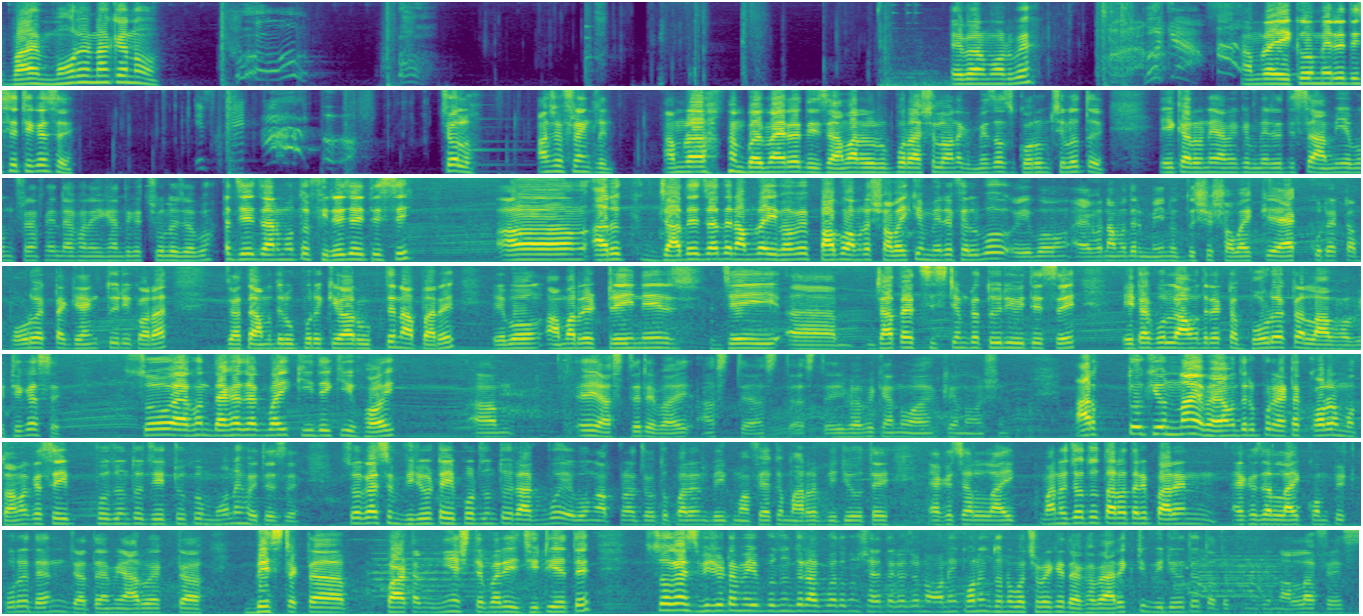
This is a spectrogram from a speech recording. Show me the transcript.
ভাই, মরে না কেন? এবার মরবে! আমরা একেও মেরে দিছি, ঠিক আছে? চলো, আসো ফ্র্যাঙ্কলিন। আমরা মায়েরা দিয়েছি, আমার উপর আসলে অনেক মেজাজ গরম ছিল তো, এই কারণে আমাকে মেরে দিচ্ছে আমি এবং ফ্র্যাঙ্কলিন এখন এখান থেকে চলে যাব। যে যার মতো ফিরে যাইতেছি আরও যাদের যাদের আমরা এইভাবে পাবো, আমরা সবাইকে মেরে ফেলব, এবং এখন আমাদের মেইন উদ্দেশ্য সবাইকে এক করে একটা বড় একটা গ্যাং তৈরি করা যাতে আমাদের উপরে কেউ আর উঠতে না পারে এবং আমাদের ট্রেনের যেই যাতায়াত সিস্টেমটা তৈরি হইতেছে, এটা করলে আমাদের একটা বড় একটা লাভ হবে, ঠিক আছে? সো এখন দেখা যাক ভাই কি দেখি হয়। এই আস্তে রে ভাই, আস্তে আস্তে আস্তে, এইভাবে কেন কেন আসেন? আর তো কেউ নাই ভাই, আমাদের উপর অ্যাটাক করার মতো। আমার কাছে এই পর্যন্ত যেটুকু মনে হইতেছে। সো গাইস ভিডিওটা এই পর্যন্তই রাখব এবং আপনারা যত পারেন বিগ মাফিয়াকে মারার ভিডিওতে এক হাজার লাইক মানে যত তাড়াতাড়ি পারেন এক হাজার লাইক কমপ্লিট করে দেন, যাতে আমি আরও একটা বেস্ট একটা পার্ট আমি নিয়ে আসতে পারি জিটিএতে সো গাইস ভিডিওটা আমি এই পর্যন্ত রাখব। তখন সাথে থাকার জন্য অনেক অনেক ধন্যবাদ সবাইকে। দেখা হবে আরেকটি ভিডিওতে। ততক্ষণ আল্লাহ হাফেজ।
